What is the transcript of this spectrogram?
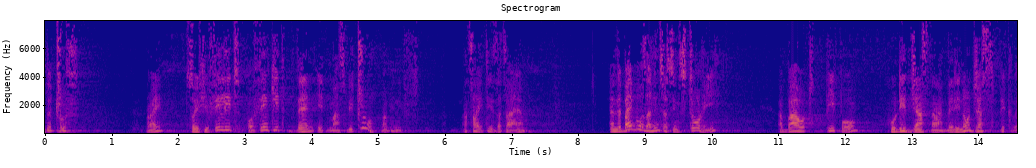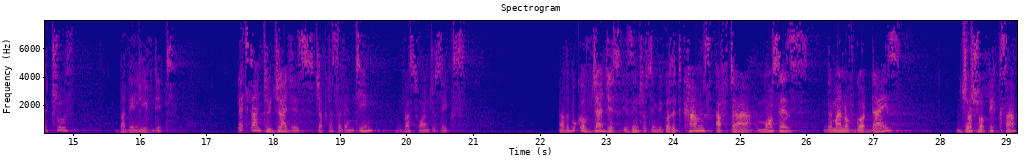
the truth. Right? So if you feel it or think it, then it must be true. I mean, if, that's how it is. That's how I am. And the Bible is an interesting story about people who did just that. They did not just speak the truth, but they lived it. Let's turn to Judges chapter 17, verse 1 to 6. Now the book of Judges is interesting because it comes after Moses, the man of God, dies. Joshua picks up.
